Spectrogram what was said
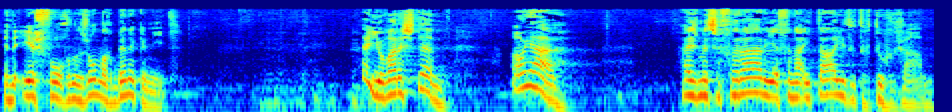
En de eerstvolgende zondag ben ik er niet. Hé hey, joh, waar is Stan? Oh ja, hij is met zijn Ferrari even naar Italië toe, toe gegaan.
